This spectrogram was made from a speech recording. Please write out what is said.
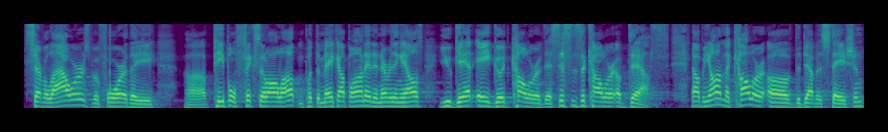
several hours before the uh, people fix it all up and put the makeup on it and everything else, you get a good color of this. This is the color of death. Now, beyond the color of the devastation,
